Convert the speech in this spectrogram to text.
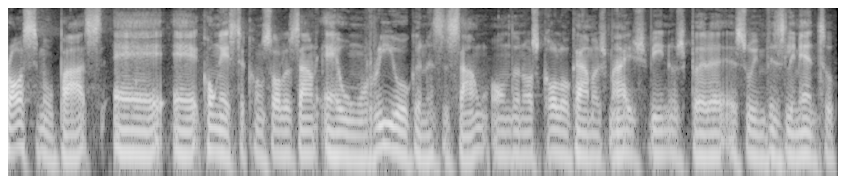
próximo passo é, é, com esta consolidação é uma reorganização onde nós colocamos mais vinhos para o seu envelhecimento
